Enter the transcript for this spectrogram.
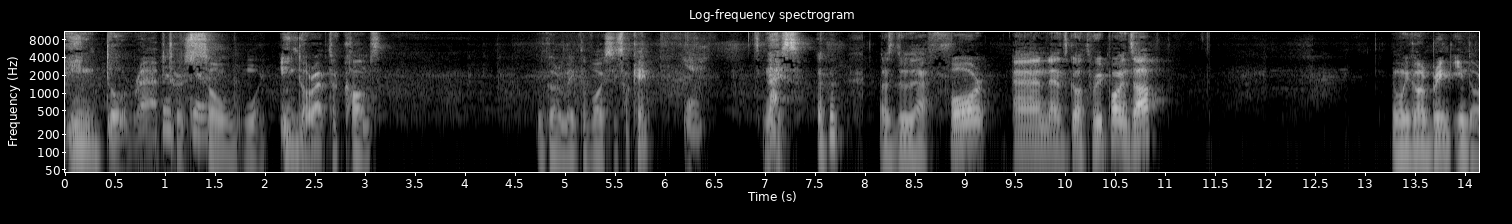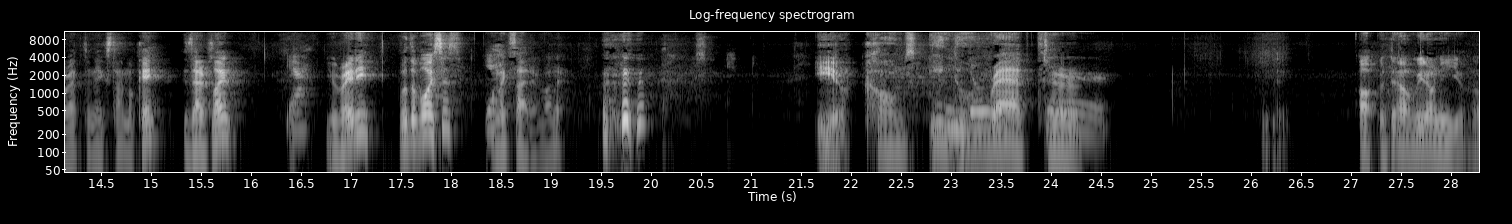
Indoraptor. Raptor. So when Indoraptor comes, we're gonna make the voices. Okay, Yeah. nice. let's do that. Four and let's go three points up. And we're gonna bring Indoraptor next time. Okay, is that a plan? Yeah. You ready with the voices? Yeah. I'm excited about it. Here comes Indoraptor. Oh no, we don't need you. No,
